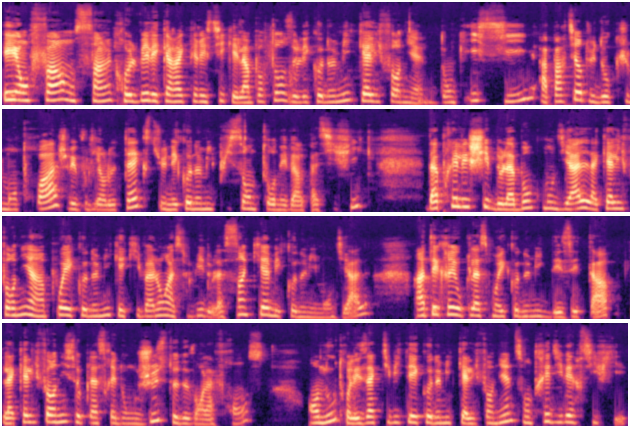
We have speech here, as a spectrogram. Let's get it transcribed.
Et enfin, en 5, relever les caractéristiques et l'importance de l'économie californienne. Donc ici, à partir du document 3, je vais vous lire le texte, une économie puissante tournée vers le Pacifique. D'après les chiffres de la Banque mondiale, la Californie a un poids économique équivalent à celui de la cinquième économie mondiale. Intégrée au classement économique des États, la Californie se placerait donc juste devant la France. En outre, les activités économiques californiennes sont très diversifiées.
